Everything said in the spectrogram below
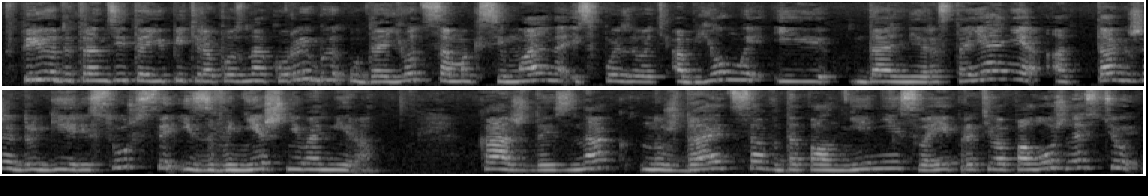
В периоды транзита Юпитера по знаку рыбы удается максимально использовать объемы и дальние расстояния, а также другие ресурсы из внешнего мира. Каждый знак нуждается в дополнении своей противоположностью,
